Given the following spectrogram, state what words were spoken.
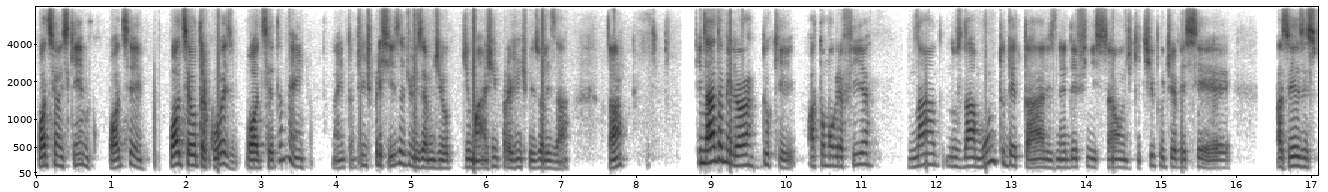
Pode ser um isquêmico? Pode ser. Pode ser outra coisa? Pode ser também. Né? Então, a gente precisa de um exame de, de imagem para a gente visualizar. Tá? E nada melhor do que a tomografia nada, nos dá muito detalhes, né, definição de que tipo de AVC é, às vezes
